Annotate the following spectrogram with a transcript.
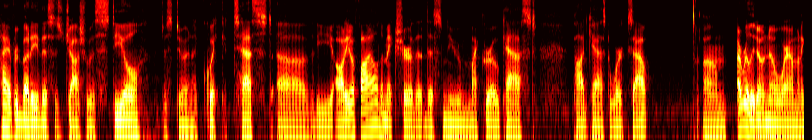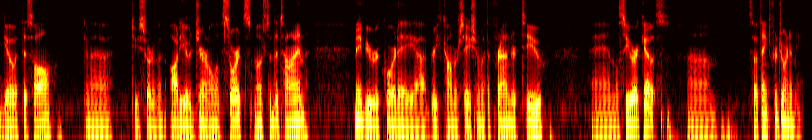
Hi, everybody. This is Joshua Steele. Just doing a quick test of the audio file to make sure that this new microcast podcast works out. Um, I really don't know where I'm going to go with this all. Gonna do sort of an audio journal of sorts most of the time. Maybe record a uh, brief conversation with a friend or two, and we'll see where it goes. Um, so, thanks for joining me.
